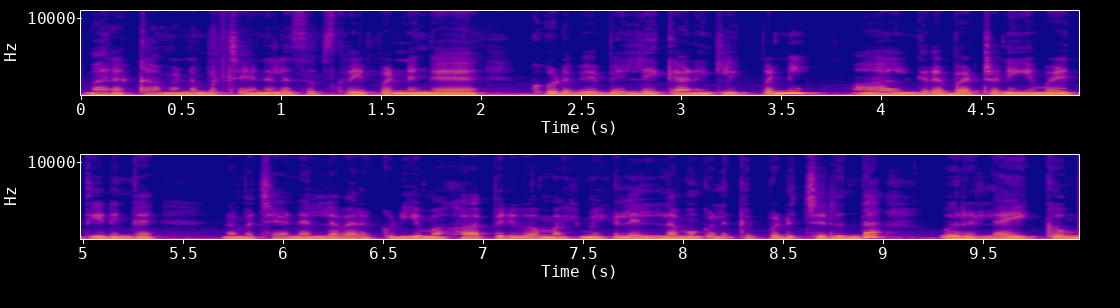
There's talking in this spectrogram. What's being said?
மறக்காமல் நம்ம சேனலை சப்ஸ்கிரைப் பண்ணுங்கள் கூடவே பெல்லைக்கானை கிளிக் பண்ணி ஆளுங்கிற பட்டனையும் அழுத்திடுங்க. நம்ம சேனலில் வரக்கூடிய மகா பெரியவா மகிமைகள் எல்லாம் உங்களுக்கு பிடிச்சிருந்தா ஒரு லைக்கும்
